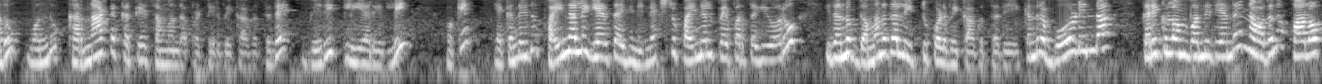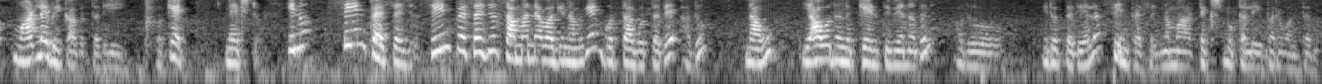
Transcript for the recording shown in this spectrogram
ಅದು ಒಂದು ಕರ್ನಾಟಕಕ್ಕೆ ಸಂಬಂಧಪಟ್ಟಿರಬೇಕಾಗುತ್ತದೆ. ವೆರಿ ಕ್ಲಿಯರ್ ಇರಲಿ. ಓಕೆ ಯಾಕಂದ್ರೆ ಇದು ಫೈನಲ್ಗೆ ಹೇಳ್ತಾ ಇದ್ದೀನಿ. ನೆಕ್ಸ್ಟ್ ಫೈನಲ್ ಪೇಪರ್ ತೆಗೆಯುವವರು ಇದನ್ನು ಗಮನದಲ್ಲಿ ಇಟ್ಟುಕೊಳ್ಬೇಕಾಗುತ್ತದೆ. ಯಾಕಂದ್ರೆ ಬೋರ್ಡಿಂದ ಕರಿಕುಲಮ್ ಬಂದಿದೆ ಅಂದ್ರೆ ನಾವು ಅದನ್ನು ಫಾಲೋ ಅಪ್ ಮಾಡಲೇಬೇಕಾಗುತ್ತದೆ. ಓಕೆ ನೆಕ್ಸ್ಟ್ ಇನ್ನು ಸೀನ್ ಪ್ಯಾಸೇಜ್ ಸೀನ್ ಪ್ಯಾಸೇಜ್ ಸಾಮಾನ್ಯವಾಗಿ ನಮಗೆ ಗೊತ್ತಾಗುತ್ತದೆ. ಅದು ನಾವು ಯಾವುದನ್ನು ಕೇಳ್ತೀವಿ ಅನ್ನೋದನ್ನು ಅದು ಇರುತ್ತದೆಯಲ್ಲ ಸೀನ್ ಪ್ಯಾಸೇಜ್ ನಮ್ಮ ಟೆಕ್ಸ್ಟ್ ಬುಕ್ಕಲ್ಲಿ ಬರುವಂಥದ್ದು.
